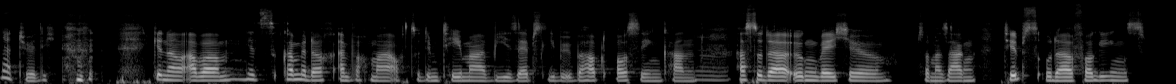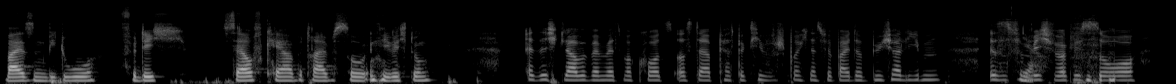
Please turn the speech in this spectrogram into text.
Natürlich. Genau, aber jetzt kommen wir doch einfach mal auch zu dem Thema, wie Selbstliebe überhaupt aussehen kann. Mhm. Hast du da irgendwelche, soll man sagen, Tipps oder Vorgehensweisen, wie du für dich Self-Care betreibst, so in die Richtung? Also, ich glaube, wenn wir jetzt mal kurz aus der Perspektive sprechen, dass wir beide Bücher lieben, ist es für Ja. mich wirklich so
